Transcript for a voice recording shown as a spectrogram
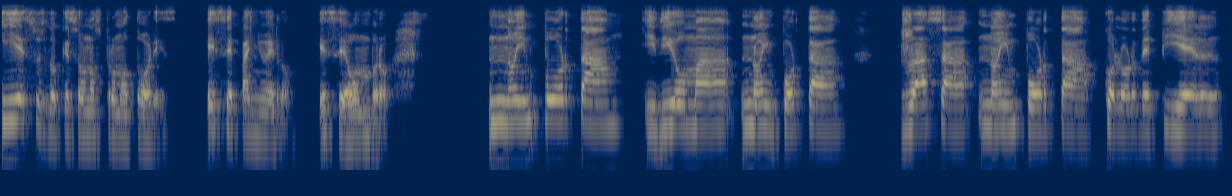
Y eso es lo que son los promotores, ese pañuelo, ese hombro. No importa idioma, no importa raza, no importa color de piel,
